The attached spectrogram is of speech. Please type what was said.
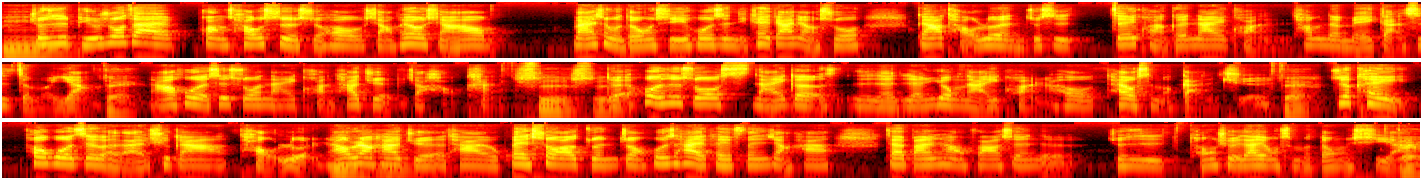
嗯，就是比如说在逛超市的时候，小朋友想要。买什么东西，或者是你可以跟他讲说，跟他讨论，就是这一款跟那一款他们的美感是怎么样？对。然后或者是说哪一款他觉得比较好看？是是。对，或者是说哪一个人人用哪一款，然后他有什么感觉？对，就是可以透过这个来去跟他讨论，然后让他觉得他有被受到尊重，嗯、或者是他也可以分享他在班上发生的。就是同学在用什么东西啊？对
